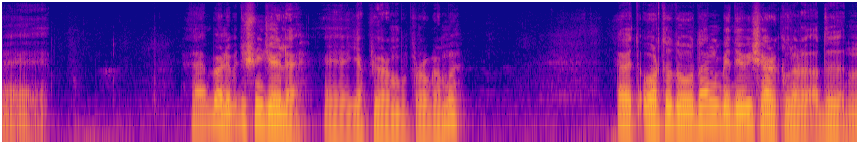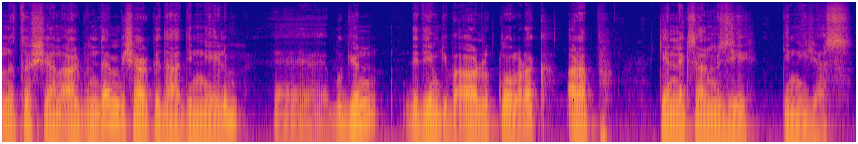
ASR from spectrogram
Ee, böyle bir düşünceyle e, yapıyorum bu programı. Evet Orta Doğu'dan Bedevi Şarkıları adını taşıyan albümden bir şarkı daha dinleyelim. Ee, bugün dediğim gibi ağırlıklı olarak Arap geleneksel müziği dinleyeceğiz.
